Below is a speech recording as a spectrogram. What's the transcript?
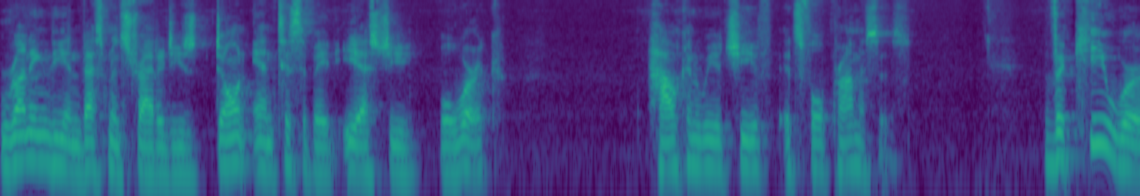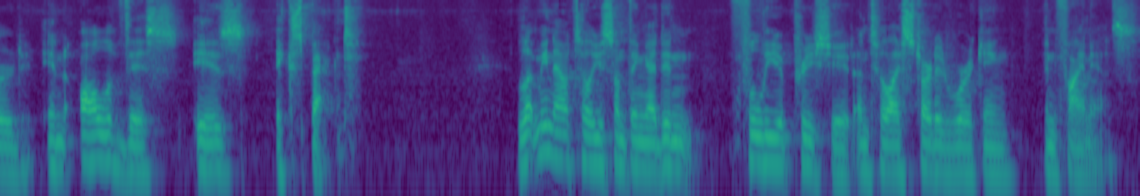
running the investment strategies don't anticipate ESG will work, how can we achieve its full promises? The key word in all of this is expect. Let me now tell you something I didn't fully appreciate until I started working in finance.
